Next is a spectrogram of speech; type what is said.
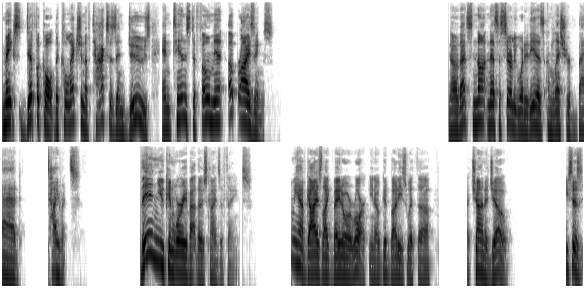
makes difficult the collection of taxes and dues and tends to foment uprisings. No, that's not necessarily what it is unless you're bad tyrants. Then you can worry about those kinds of things. We have guys like Beto O'Rourke, you know, good buddies with uh, China Joe. He says,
